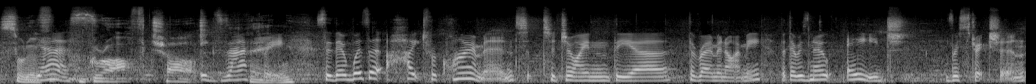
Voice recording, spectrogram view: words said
sort of Yes. graph chart. Exactly. thing. So there was a, height requirement to join the uh, the Roman army, but there was no age restriction.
